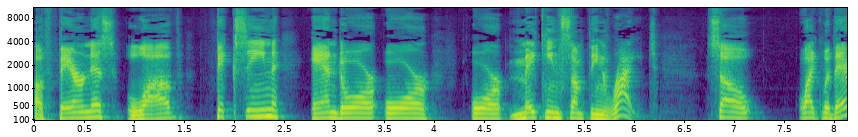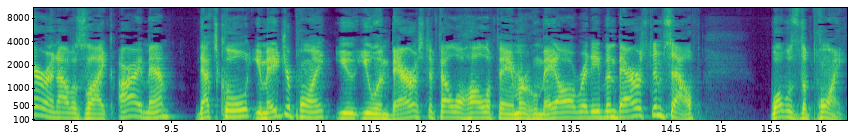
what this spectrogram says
of fairness, love, fixing, and or or or making something right. So, like with Aaron, I was like, all right, man, that's cool. You made your point. You you embarrassed a fellow Hall of Famer who may already have embarrassed himself. What was the point?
